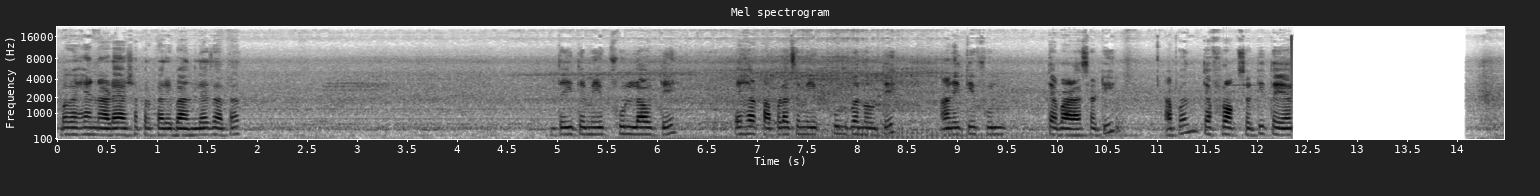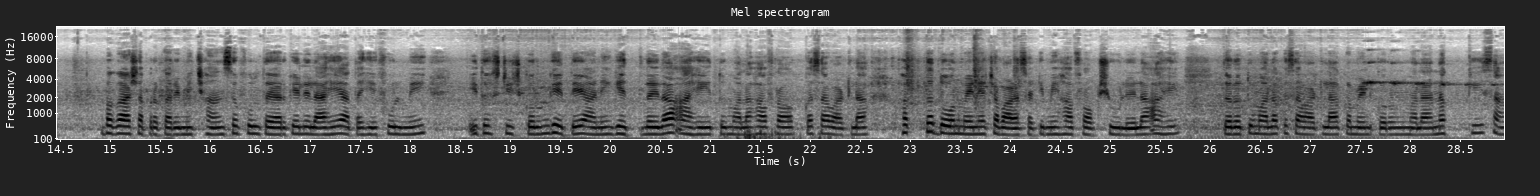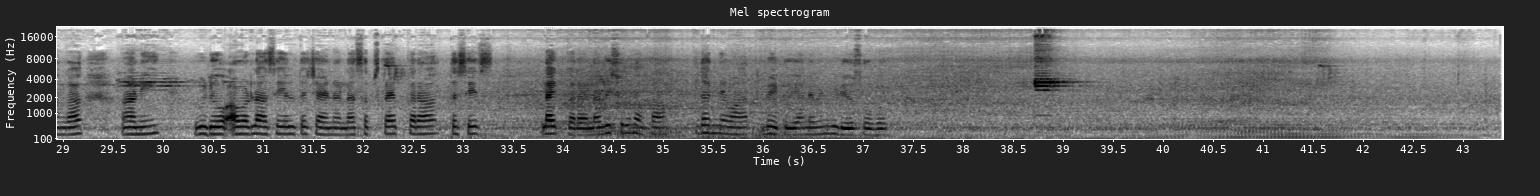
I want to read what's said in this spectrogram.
बघा ह्या नाड्या अशा प्रकारे बांधल्या जातात. तर इथं मी एक फूल लावते. तर ह्या कापडाचं मी एक फूल बनवते आणि ते फूल त्या बाळासाठी आपण त्या फ्रॉकसाठी तयार बघा अशा प्रकारे मी छानसं फूल तयार केलेलं आहे. आता हे फूल मी इथं स्टिच करून घेते आणि घेतलेला आहे. तुम्हाला हा फ्रॉक कसा वाटला? फक्त दोन महिन्याच्या बाळासाठी मी हा फ्रॉक शिवलेला आहे. तर तुम्हाला कसा वाटला? कमेंट करून मला नक्की सांगा. आणि व्हिडिओ आवडला असेल तर चॅनलला सबस्क्राईब करा. तसेच लाईक करायला विसरू नका. धन्यवाद. भेटूया नवीन व्हिडिओसोबत.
